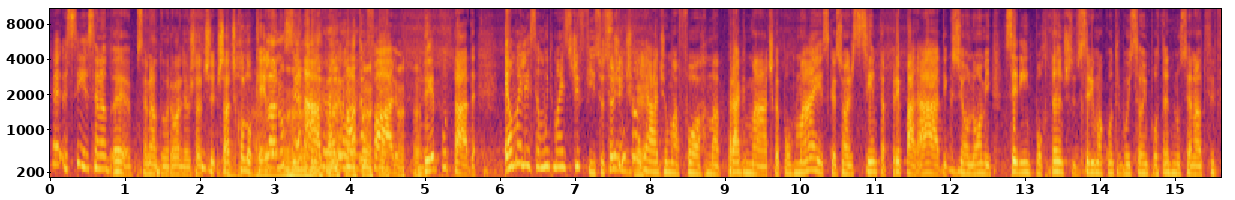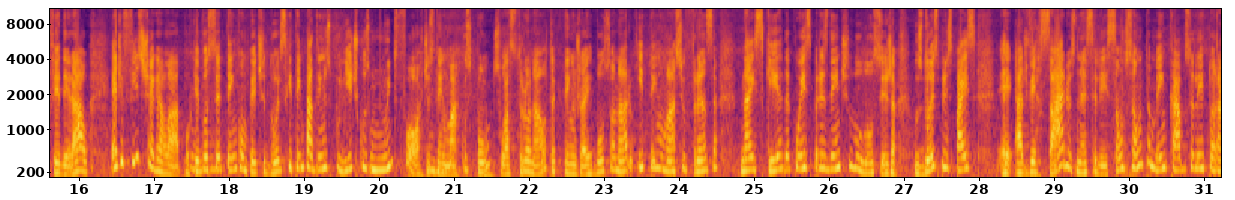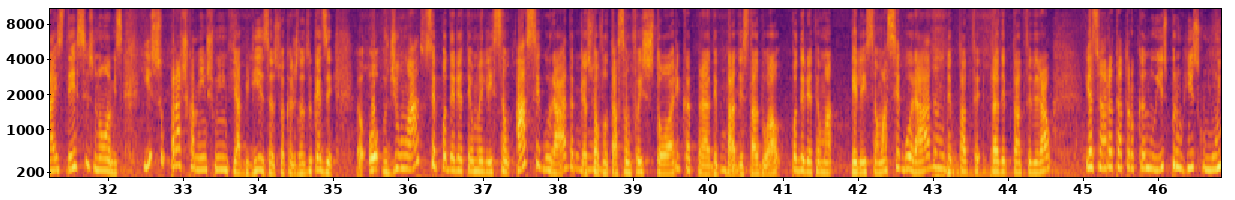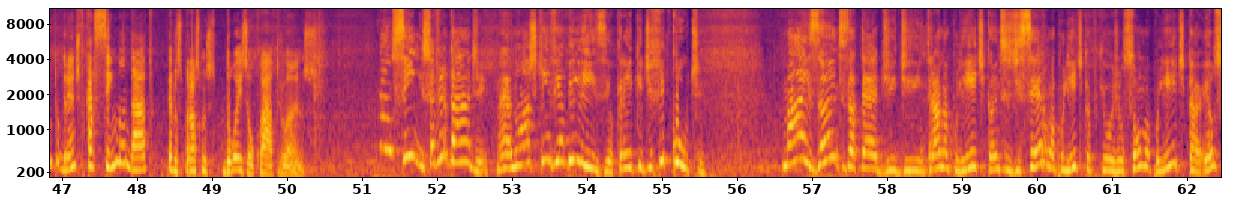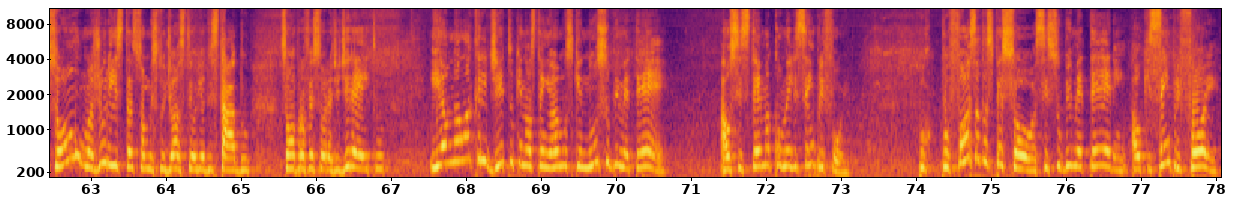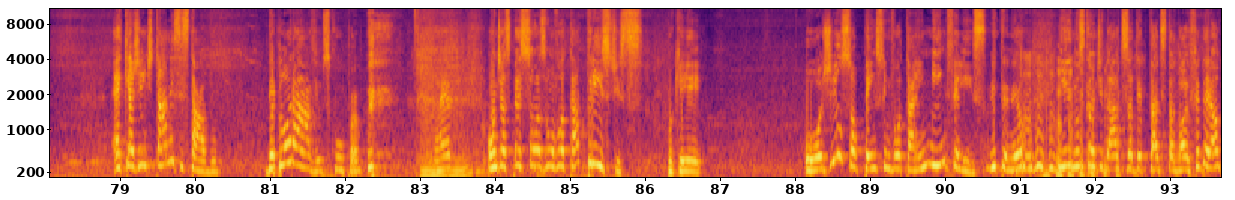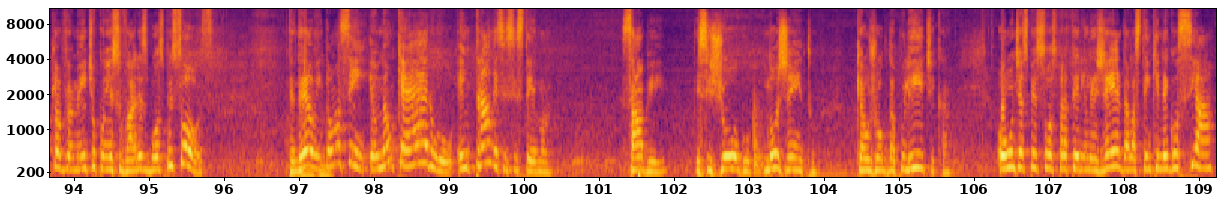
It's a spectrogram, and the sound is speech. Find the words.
É, sim, senador, é, senador, olha, já te, já te coloquei lá no Senado, olha o ato falho. Deputada, é uma eleição muito mais difícil. Se a gente olhar de uma forma pragmática, por mais que a senhora se sinta preparada e que uhum. seu nome seria importante, seria uma contribuição importante no Senado Federal, é difícil chegar lá, porque uhum. você tem competidores que têm padrinhos políticos muito fortes. Uhum. Tem o uhum. Marcos Pontes, o astronauta, que tem o Jair Bolsonaro, e tem o Márcio França na esquerda com o ex-presidente Lula. Ou seja, os dois principais é, adversários nessa eleição eleição são também cabos eleitorais desses nomes. Isso praticamente não inviabiliza a sua candidatura. Quer dizer, de um lado você poderia ter uma eleição assegurada, porque uhum. a sua uhum. votação foi histórica para deputado uhum. estadual, poderia ter uma eleição assegurada deputado, para deputado federal, e a senhora está trocando isso por um risco muito grande de ficar sem mandato pelos próximos dois ou quatro anos. Não, sim, isso é verdade. Né? Eu não acho que inviabilize, eu creio que dificulte. Mas antes até de, de, entrar na política, antes de ser uma política, porque hoje eu sou uma política, eu sou uma jurista, sou uma estudiosa de teoria do Estado, sou uma professora de direito. E eu não acredito que nós tenhamos que nos submeter ao sistema como ele sempre foi. Por, por força das pessoas se submeterem ao que sempre foi, é que a gente está nesse estado deplorável, desculpa. Uhum. né? Onde as pessoas vão votar tristes porque Hoje eu só penso em votar em mim feliz, entendeu? e nos candidatos a deputado estadual e federal, que obviamente eu conheço várias boas pessoas. Entendeu? Uhum. Então, assim, eu não quero entrar nesse sistema, sabe? Esse jogo nojento, que é o jogo da política, onde as pessoas, para terem legenda, elas têm que negociar.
